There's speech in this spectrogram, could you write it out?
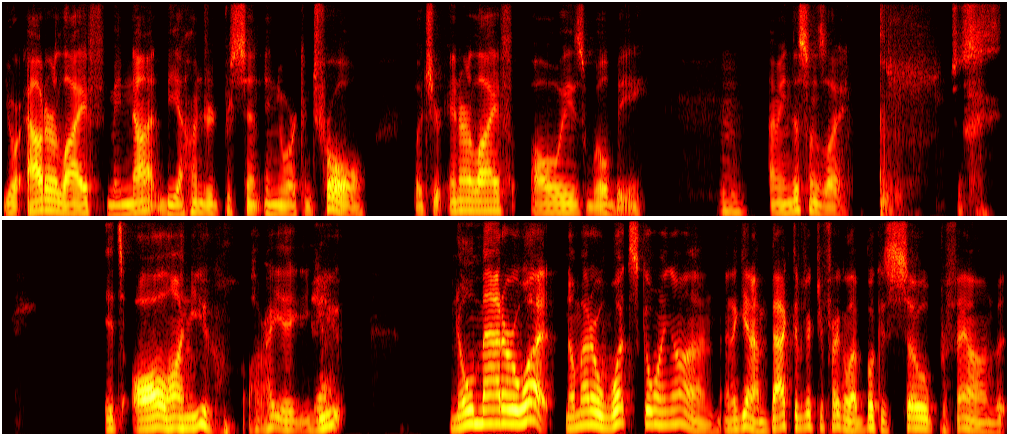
Your outer life may not be 100% in your control, but your inner life always will be. Mm. I mean, this one's like, just, it's all on you. All right. You, Yeah. you- no matter what, no matter what's going on. And again, I'm back to Viktor Frankl. That book is so profound, but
